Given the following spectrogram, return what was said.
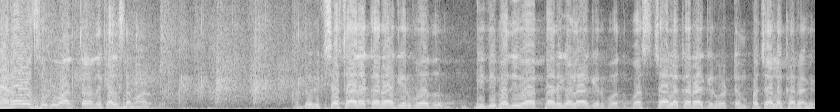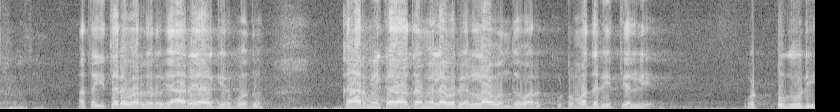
ನೆರವು ಸಿಗುವಂಥ ಒಂದು ಕೆಲಸ ಮಾಡಬೇಕು. ಅದು ರಿಕ್ಷಾ ಚಾಲಕರಾಗಿರ್ಬೋದು, ಬೀದಿ ಬದಿ ವ್ಯಾಪಾರಿಗಳಾಗಿರ್ಬೋದು, ಬಸ್ ಚಾಲಕರಾಗಿರ್ಬೋದು, ಟೆಂಪೋ ಚಾಲಕರಾಗಿರ್ಬೋದು, ಅಥವಾ ಇತರೆ ವರ್ಗದ ಯಾರೇ ಆಗಿರ್ಬೋದು, ಕಾರ್ಮಿಕರಾದ ಮೇಲೆ ಅವರೆಲ್ಲ ಒಂದು ವರ್, ಕುಟುಂಬದ ರೀತಿಯಲ್ಲಿ ಒಟ್ಟುಗೂಡಿ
